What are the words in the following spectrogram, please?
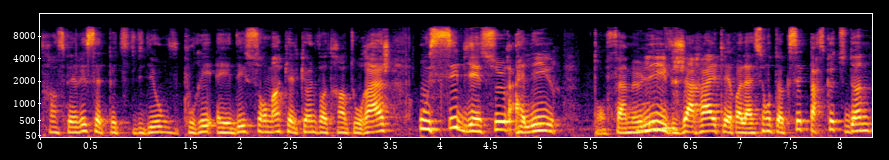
transférer cette petite vidéo. Vous pourrez aider sûrement quelqu'un de votre entourage. Aussi, bien sûr, à lire ton fameux livre J'arrête les relations toxiques parce que tu donnes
